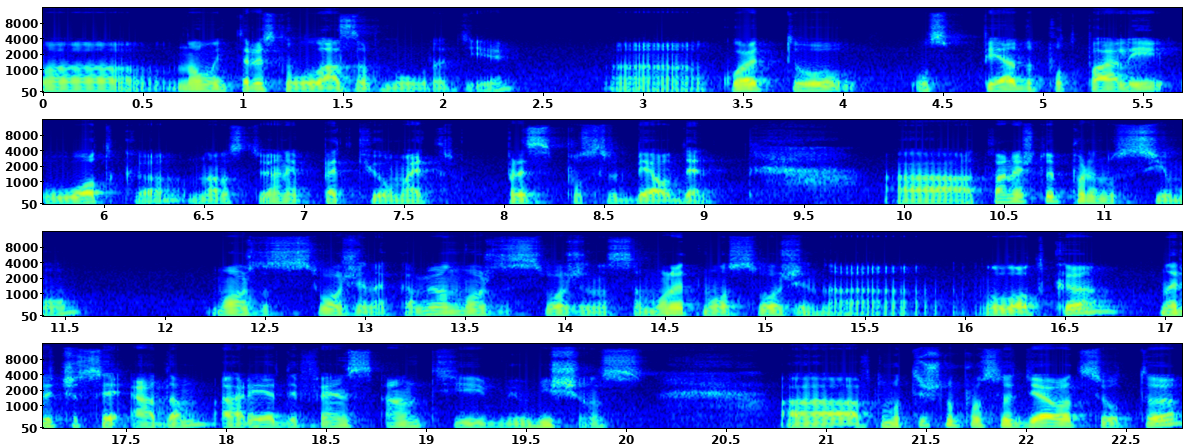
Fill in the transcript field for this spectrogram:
а, много интересно лазерно урадие, а, което успя да подпали лодка на разстояние 5 км през посред бял ден. А, това нещо е преносимо, може да се сложи на камион, може да се сложи на самолет, може да се сложи на лодка. Нарича се ADAM, Area Defense Anti-Munitions. А, автоматично проследява целта,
